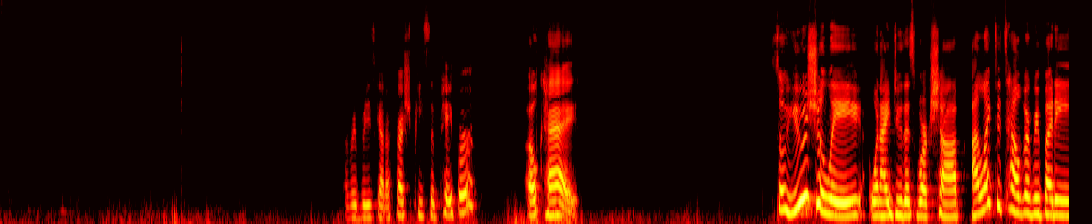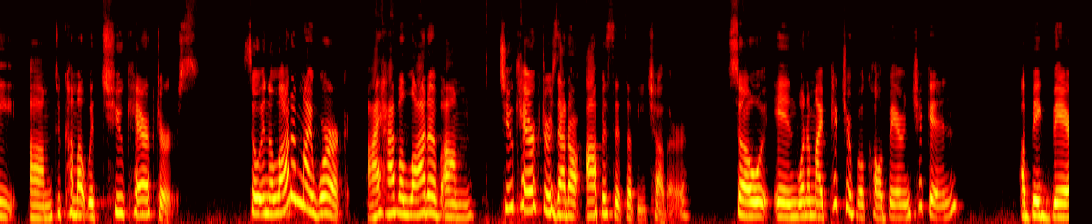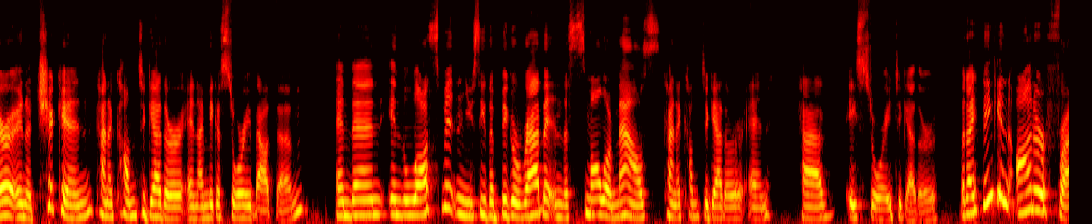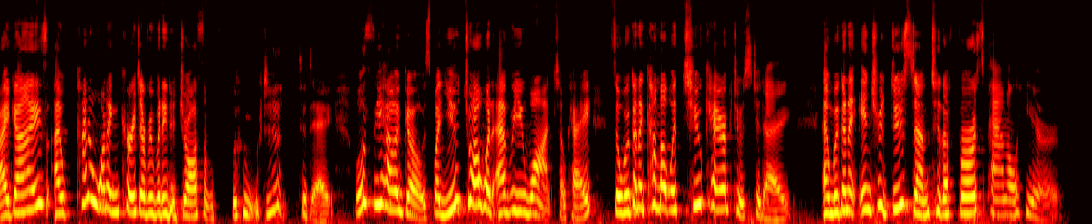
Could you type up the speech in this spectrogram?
Everybody's got a fresh piece of paper? Okay. So usually when I do this workshop, I like to tell everybody um, to come up with two characters. So in a lot of my work, I have a lot of um, two characters that are opposites of each other. So in one of my picture book called Bear and Chicken, a big bear and a chicken kind of come together and I make a story about them. And then in The Lost Mitten, you see the bigger rabbit and the smaller mouse kind of come together and have a story together. But I think in honor of Fry Guys, I kind of want to encourage everybody to draw some food today. We'll see how it goes. But you draw whatever you want, okay? So we're going to come up with two characters today, and we're going to introduce them to the first panel here.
